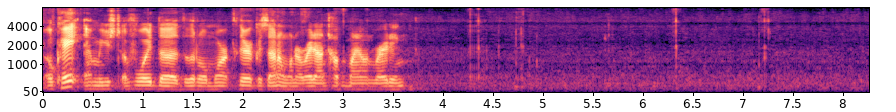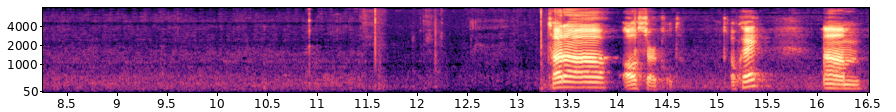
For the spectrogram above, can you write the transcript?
Okay, and we just avoid the, the little mark there because I don't want to write on top of my own writing. Ta-da! All circled. Okay? Um,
